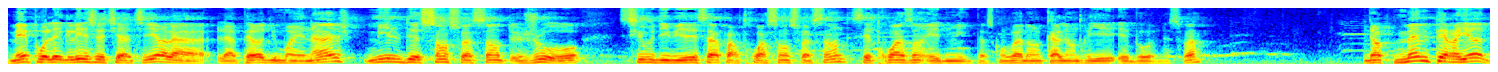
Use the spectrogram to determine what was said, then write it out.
mais pour l'église de Thyatire, la, la période du Moyen-Âge, 1260 jours, si vous divisez ça par 360, c'est trois ans et demi, parce qu'on va dans le calendrier hébreu, n'est-ce pas? Donc, même période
